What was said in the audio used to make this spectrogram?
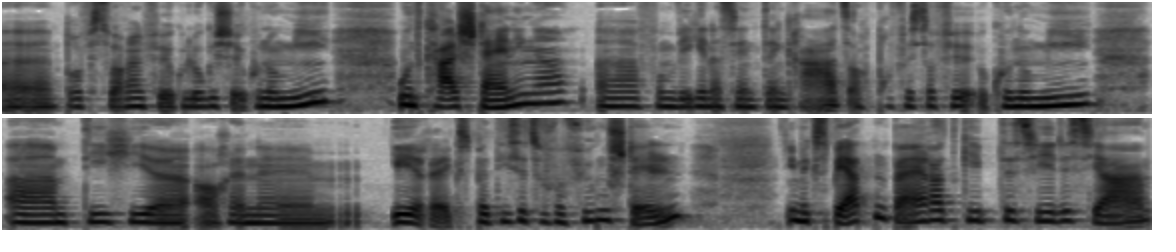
äh, Professorin für ökologische Ökonomie und Karl Steininger äh, vom Wegener Center in Graz, auch Professor für Ökonomie, äh, die hier auch eine ihre Expertise zur Verfügung stellen. Im Expertenbeirat gibt es jedes Jahr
